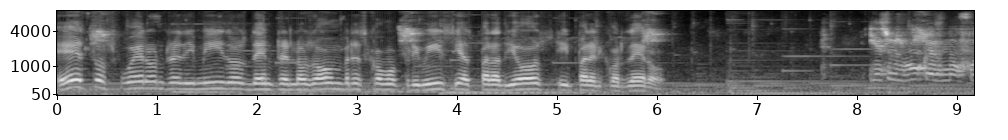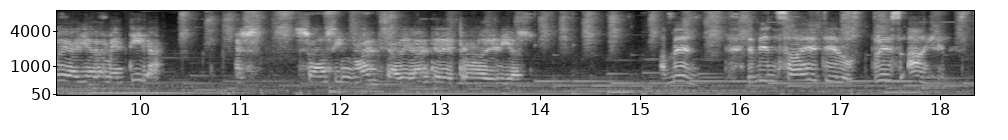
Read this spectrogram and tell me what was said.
Estos fueron redimidos de entre los hombres como primicias para Dios y para el Cordero. Y en sus bocas no fue hallada mentira, pues son sin mancha delante del trono de Dios. Amén. El mensaje de los tres ángeles.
